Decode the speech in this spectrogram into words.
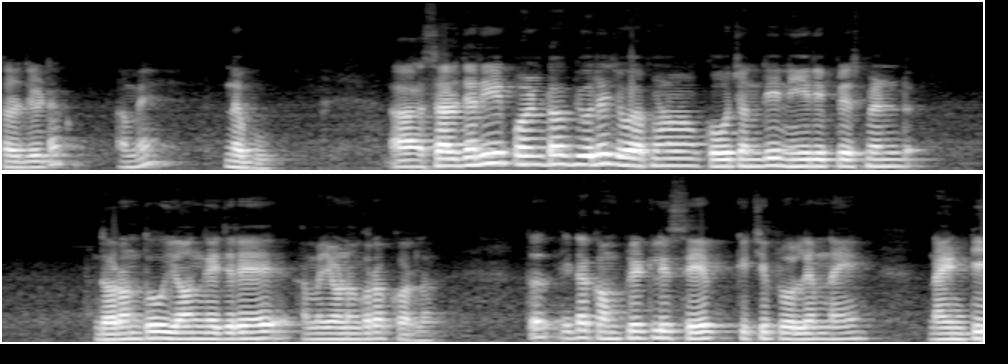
सर्जरीटा आम नबू सर्जरी पॉइंट अफ भ्यू जो आप कौन नी रिप्लेसमेंट धरतु यंग एज्रे आम जनकर कला तो यहाँ कम्प्लीटली सेफ किसी प्रोब्लेम ना ninety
